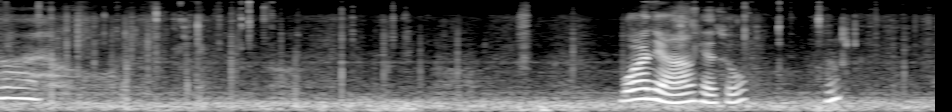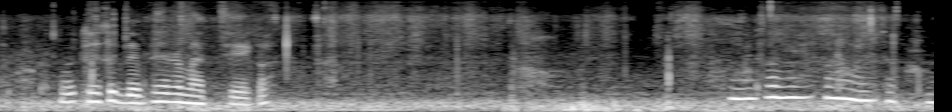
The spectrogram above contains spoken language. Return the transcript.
아휴. 뭐하냐 계속 응? 왜 계속 내 배를 맞지 얘가 엉덩이가 왜 자꾸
